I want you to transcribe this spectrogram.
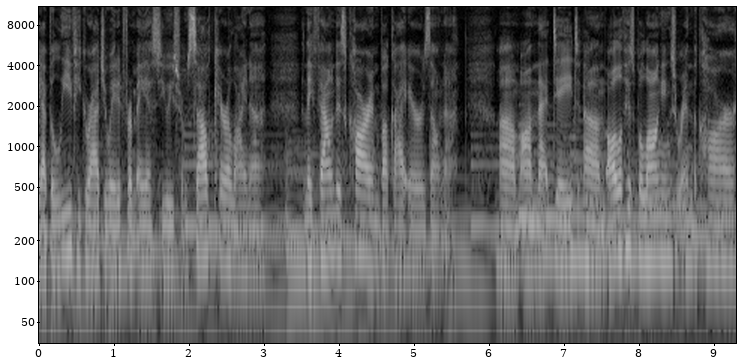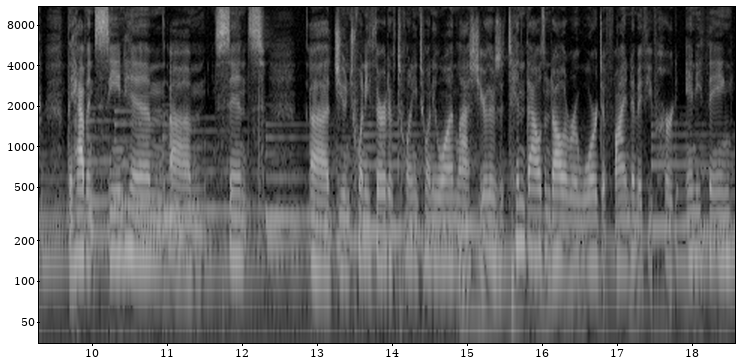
I believe he graduated from ASU. He's from South Carolina, and they found his car in Buckeye, Arizona um, on that date. Um, all of his belongings were in the car. They haven't seen him um, since uh, June 23rd of 2021 last year. There's a $10,000 reward to find him. If you've heard anything,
